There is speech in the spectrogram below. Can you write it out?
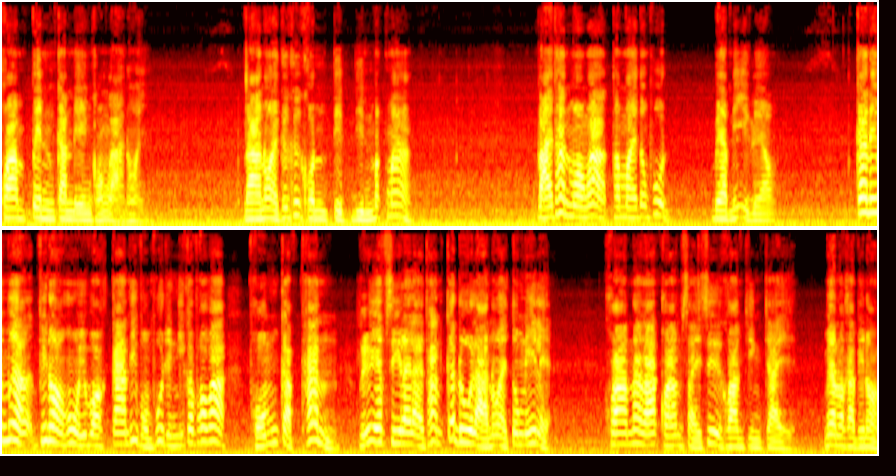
ความเป็นกันเองของลาน้อยลาน้อยก็คือคนติดดินมาก ๆ หลายท่านมองว่าทำไมต้องพูดแบบนี้อีกแล้ว ก็ในเมื่อพี่น้องโหอยู่บอกการที่ผมพูดอย่างนี้ก็เพราะว่าผมกับท่านหรือ FC หลาย ๆ ท่านก็ดูหลาหน่อยตรงนี้แหละ ความน่ารักความใส่ซื่อความจริงใจ แม่นว่าครับพี่น้อง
